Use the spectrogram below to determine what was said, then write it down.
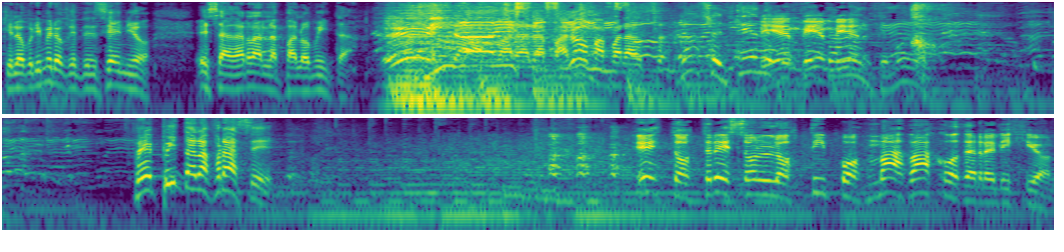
que lo primero que te enseño es agarrar la palomita. Para la paloma, para... No se entiende. Bien, bien, bien. bien. Repita la frase. Estos tres son los tipos más bajos de religión.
